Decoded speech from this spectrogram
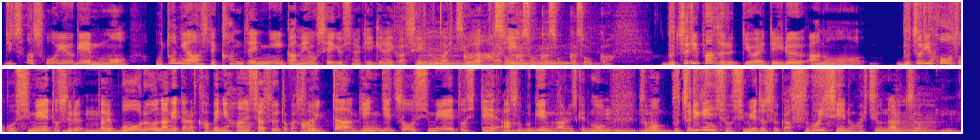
実はそういうゲームも音に合わせて完全に画面を制御しなきゃいけないから性能が必要だあったり、そうかそうかそうかそうか。物理パズルって言われている、あの、物理法則をシミュレートする。うん。うん例えばボールを投げたら壁に反射するとか、はい。そういった現実をシミュレートして遊ぶゲームがあるんですけども、うんうんうんその物理現象をシミュレートするからすごい性能が必要になるんですよ。うん。うん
